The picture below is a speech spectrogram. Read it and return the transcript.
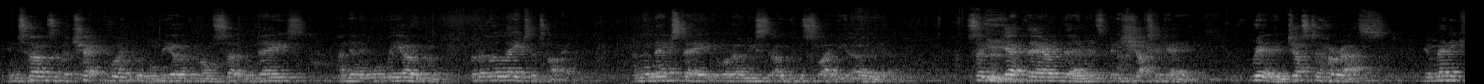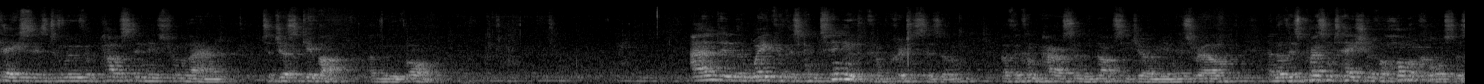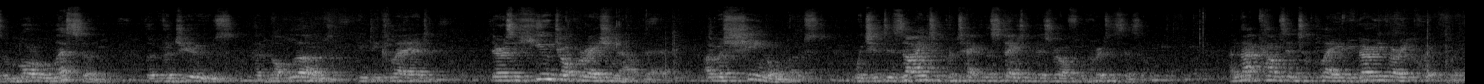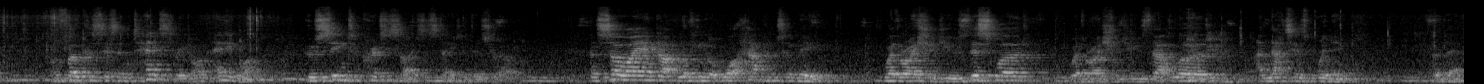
in terms of a checkpoint that will be open on certain days, and then it will be open, but at a later time. And the next day it will only open slightly earlier. So you get there and then it's been shut again. Really, just to harass. In many cases, to move the Palestinians from land to just give up and move on. And in the wake of this continued criticism of the comparison of Nazi Germany and Israel, and of his presentation of the Holocaust as a moral lesson that the Jews had not learned, he declared, there is a huge operation out there, a machine almost, which is designed to protect the state of Israel from criticism. And that comes into play very, very quickly and focuses intensely on anyone who seemed to criticize the state of Israel. And so I end up looking at what happened to me, whether I should use this word, whether I should use that word, and that is winning for them.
